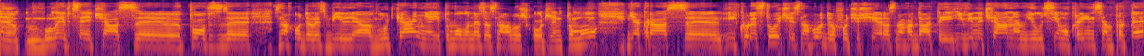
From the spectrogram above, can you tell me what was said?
е, Були в цей час е, повз е, знаходились біля влучання, і тому вони зазнали ушкоджень. Тому якраз і користуючись нагодою, хочу ще раз нагадати і вінничанам, і усім українцям про те,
